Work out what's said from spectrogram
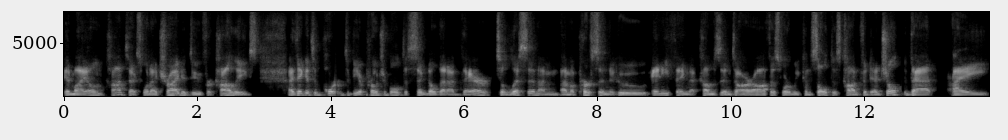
in my own context what i try to do for colleagues I think it's important to be approachable, to signal that I'm there, to listen. I'm I'm a person who anything that comes into our office where we consult is confidential. That I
